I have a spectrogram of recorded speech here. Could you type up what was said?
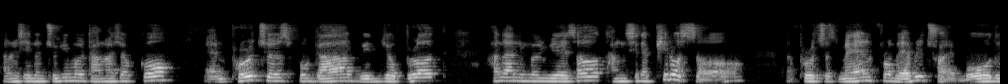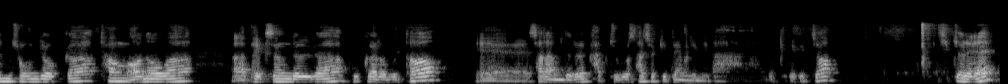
당신은 죽임을 당하셨고 and purchased for God with your blood 하나님을 위해서 당신의 피로써 purchased man from every tribe 모든 종족과 텅 언어와 아, 백성들과 국가로부터 예, 사람들을 값주고 사셨기 때문입니다. 이렇게 되겠죠. 10절에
